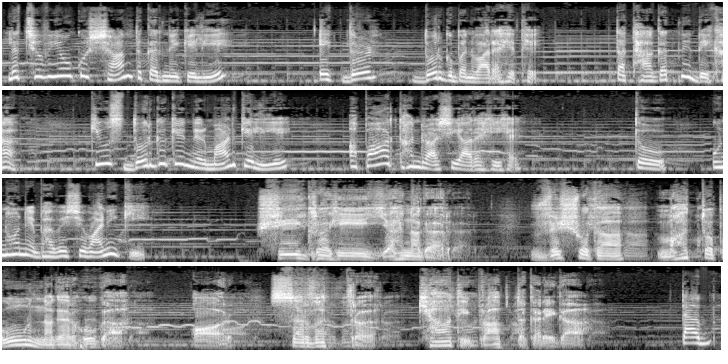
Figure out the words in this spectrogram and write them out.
लिच्छवियों को शांत करने के लिए एक दृढ़ दुर्ग बनवा रहे थे। तथागत ने देखा कि उस दुर्ग के निर्माण के लिए अपार धनराशि आ रही है। तो उन्होंने भविष्यवाणी की। शीघ्र ही यह नगर विश्व का महत्वपूर्ण नगर होगा और सर्वत्र ख्याति प्राप्त करेगा। तब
